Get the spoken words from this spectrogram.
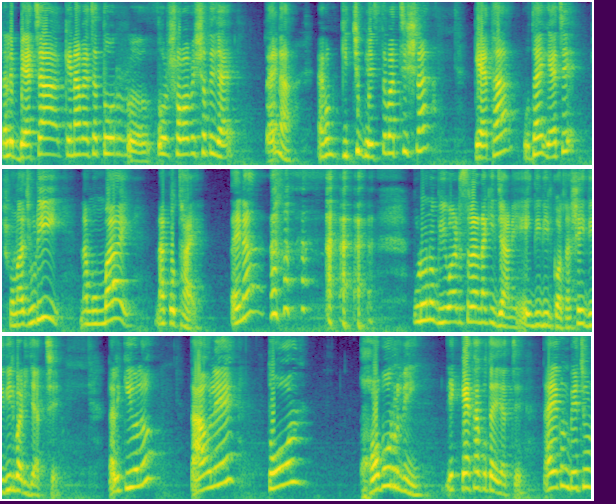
তাহলে বেচা, কেনা বেচা তোর তোর স্বভাবের সাথে যায়, তাই না? এখন কিচ্ছু বেচতে পারছিস না। ক্যাথা কোথায় গেছে? সোনাঝুরি না মুম্বাই না কোথায়? তাই না? পুরনো ভিউয়ার্সরা নাকি জানে এই দিদির কথা, সেই দিদির বাড়ি যাচ্ছে। তাহলে কি হলো? তাহলে তোর খবর নেই যে ক্যাথা কোথায় যাচ্ছে। তাই এখন বেচুর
